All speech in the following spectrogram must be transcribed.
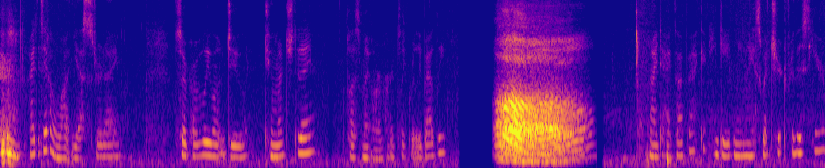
I did a lot yesterday, so I probably won't do too much today. Plus, my arm hurts like really badly. My dad got back and he gave me my sweatshirt for this year.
